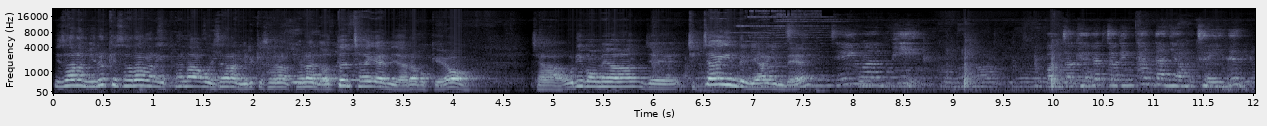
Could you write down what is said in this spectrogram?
이 사람 이렇게 살아가는 게 편하고 이 사람 이렇게 살아가는 게 편한데 어떤 차이가 있는지 알아볼게요. 자, 우리 보면 이제 직장인들 이야기인데 J와 P. 먼저 계획적인 판단형 J는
